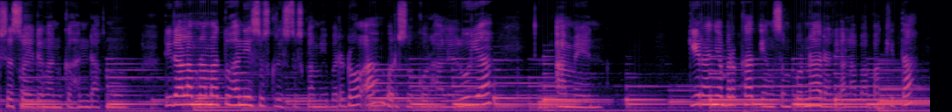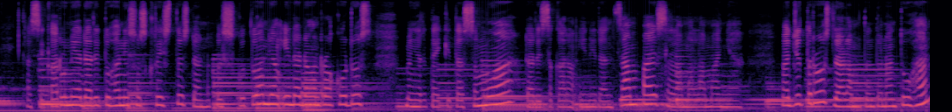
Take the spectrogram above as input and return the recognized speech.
sesuai dengan kehendak-Mu. Di dalam nama Tuhan Yesus Kristus kami berdoa, bersyukur, haleluya, amin. Kiranya berkat yang sempurna dari Allah Bapa kita, kasih karunia dari Tuhan Yesus Kristus dan persekutuan yang indah dengan Roh Kudus menyertai kita semua dari sekarang ini dan sampai selama-lamanya. Maju terus dalam tuntunan Tuhan,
